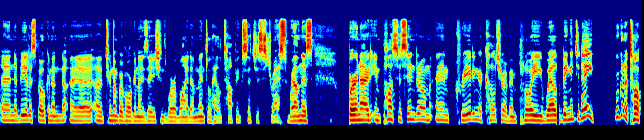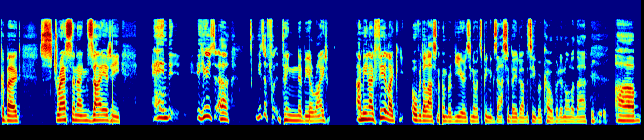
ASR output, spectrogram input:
uh, Nabil has spoken on, uh, uh, to a number of organizations worldwide on mental health topics such as stress, wellness, burnout, imposter syndrome, and creating a culture of employee well-being. And today, we're going to talk about stress and anxiety. And here's a here's a thing, Nabil. Right? I mean, I feel like over the last number of years, you know, it's been exacerbated, obviously, with COVID and all of that. Mhm. Um,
